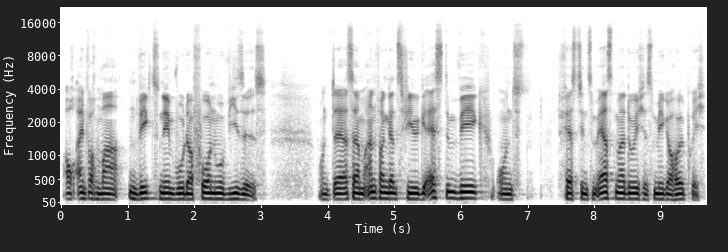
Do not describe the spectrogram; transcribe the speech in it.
auch einfach mal einen Weg zu nehmen, wo davor nur Wiese ist. Und da ist ja am Anfang ganz viel Geäst im Weg und Du fährst ihn zum ersten Mal durch, ist mega holprig.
